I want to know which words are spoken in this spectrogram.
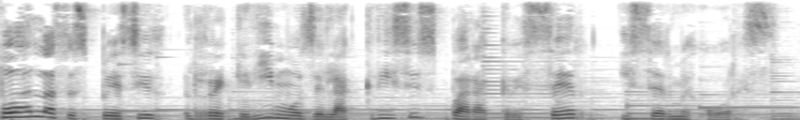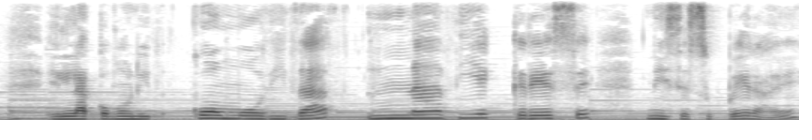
Todas las especies requerimos de la crisis para crecer y ser mejores. En la comodidad nadie crece ni se supera. ¿eh?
